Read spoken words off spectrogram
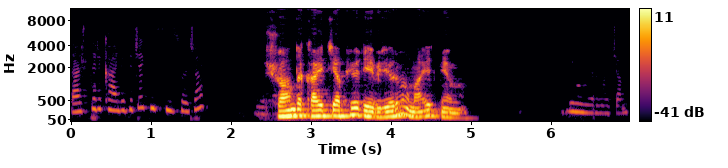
Dersleri kaydedecek misiniz hocam? Şu anda kayıt yapıyor diye biliyorum ama etmiyor mu? Bilmiyorum hocam.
